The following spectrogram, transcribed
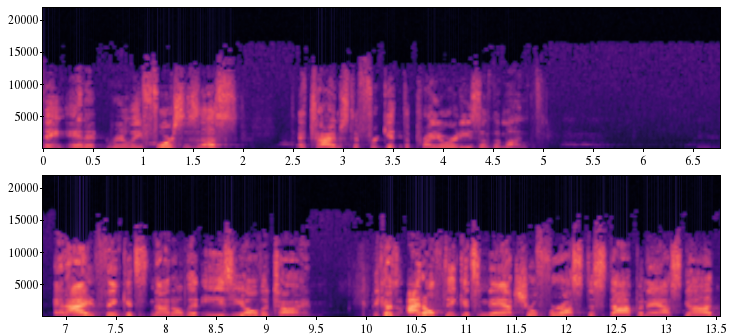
th- and it really forces us at times to forget the priorities of the month. And I think it's not all that easy all the time. Because I don't think it's natural for us to stop and ask God,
